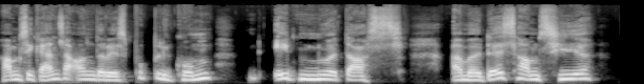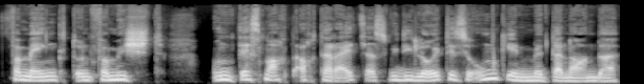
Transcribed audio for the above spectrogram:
haben Sie ganz ein anderes Publikum, eben nur das. Aber das haben Sie hier vermengt und vermischt. Und das macht auch der Reiz aus, wie die Leute so umgehen miteinander.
